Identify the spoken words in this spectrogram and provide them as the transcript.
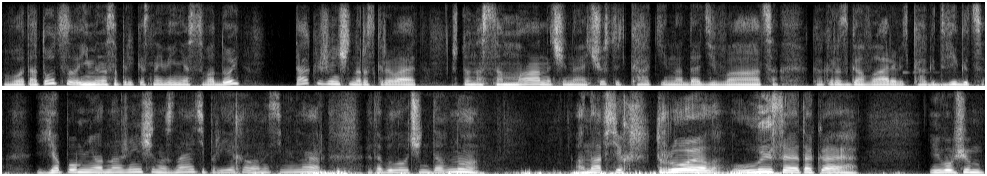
вот, а тут именно соприкосновение с водой так женщина раскрывает, что она сама начинает чувствовать, как ей надо одеваться, как разговаривать, как двигаться. Я помню, одна женщина, знаете, приехала на семинар. Это было очень давно. Она всех строила, лысая такая. И, в общем,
